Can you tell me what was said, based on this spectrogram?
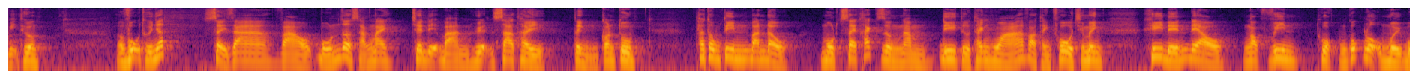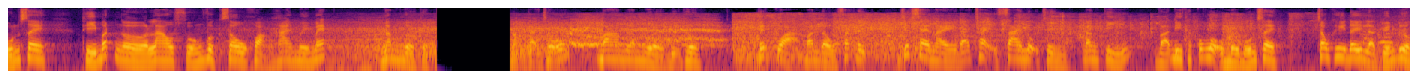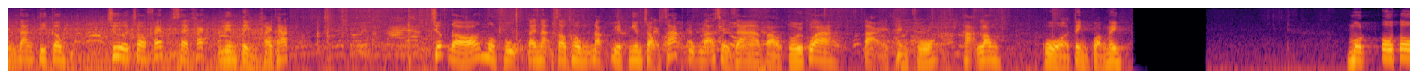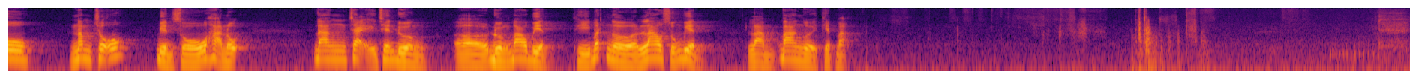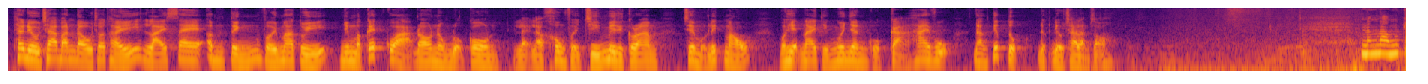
bị thương. Vụ thứ nhất xảy ra vào 4 giờ sáng nay trên địa bàn huyện Sa Thầy, tỉnh Con Tum. Theo thông tin ban đầu, một xe khách giường nằm đi từ Thanh Hóa vào thành phố Hồ Chí Minh khi đến đèo Ngọc Vin thuộc quốc lộ 14C thì bất ngờ lao xuống vực sâu khoảng 20 mét, 5 người thiệt mạng tại chỗ, 35 người bị thương. Kết quả ban đầu xác định chiếc xe này đã chạy sai lộ trình đăng ký và đi theo quốc lộ 14C, trong khi đây là tuyến đường đang thi công, chưa cho phép xe khách liên tỉnh khai thác. Trước đó, một vụ tai nạn giao thông đặc biệt nghiêm trọng khác cũng đã xảy ra vào tối qua tại thành phố Hạ Long của tỉnh Quảng Ninh. Một ô tô 5 chỗ biển số Hà Nội đang chạy trên đường uh, đường bao biển thì bất ngờ lao xuống biển làm 3 người thiệt mạng. Theo điều tra ban đầu cho thấy lái xe âm tính với ma túy nhưng mà kết quả đo nồng độ cồn lại là 0,9 mg trên 1 lít máu và hiện nay thì nguyên nhân của cả hai vụ đang tiếp tục được điều tra làm rõ. Nắng nóng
